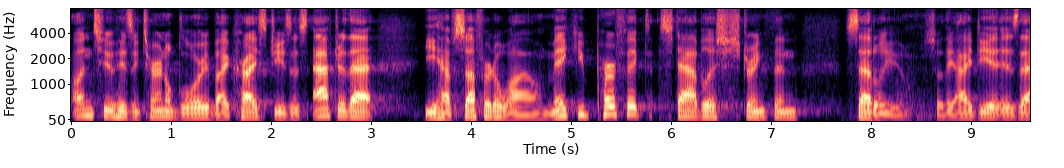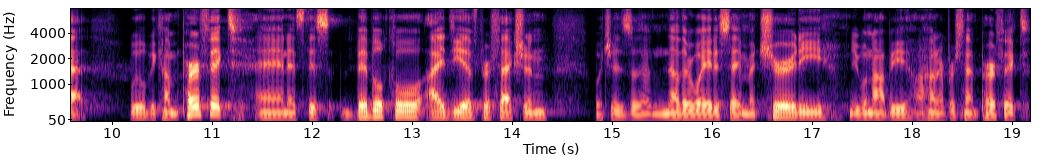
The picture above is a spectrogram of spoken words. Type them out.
unto his eternal glory by Christ Jesus. After that, ye have suffered a while. Make you perfect, establish, strengthen, settle you. So the idea is that we will become perfect, and it's this biblical idea of perfection, which is another way to say maturity. You will not be 100% perfect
